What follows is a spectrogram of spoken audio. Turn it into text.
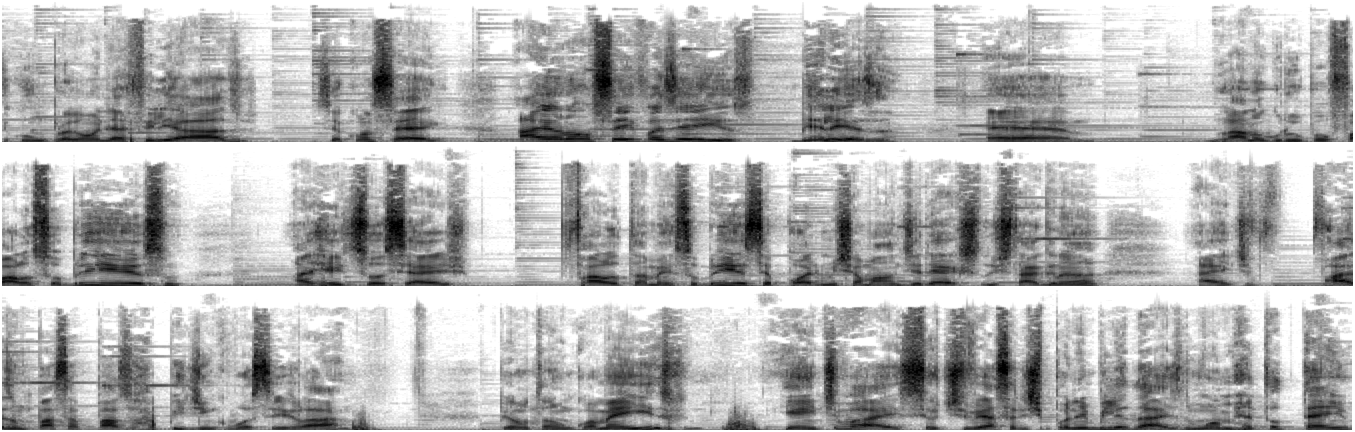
e com um programa de afiliados você consegue. Ah, eu não sei fazer isso. Beleza. É, lá no grupo eu falo sobre isso. As redes sociais falo também sobre isso. Você pode me chamar no direct do Instagram. A gente faz um passo a passo rapidinho com vocês lá, perguntando como é isso. E a gente vai. Se eu tiver essa disponibilidade. No momento eu tenho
